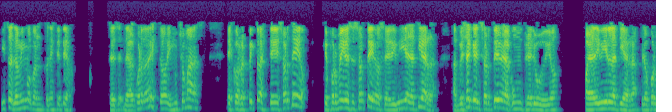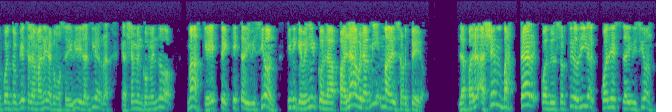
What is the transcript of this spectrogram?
Y esto es lo mismo con, con este tema. Entonces, de acuerdo a esto y mucho más, es con respecto a este sorteo, que por medio de ese sorteo se dividía la tierra a pesar que el sorteo era como un preludio para dividir la tierra, pero por cuanto que esta es la manera como se divide la tierra, que ayer me encomendó, más que, este, que esta división tiene que venir con la palabra misma del sorteo. La palabra, va a estar cuando el sorteo diga cuál es la división.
